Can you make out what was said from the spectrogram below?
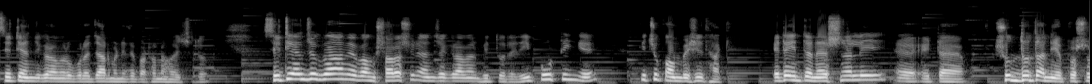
সিটি অ্যাঞ্জিওগ্রামের উপরে জার্মানিতে পাঠানো হয়েছিল। সিটি অ্যাঞ্জিওগ্রাম এবং সরাসরি অ্যাঞ্জিওগ্রামের ভিতরে রিপোর্টিংয়ে কিছু কম বেশি থাকে। এটা ইন্টারন্যাশনালি এটা শুদ্ধতা নিয়ে প্রশ্ন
